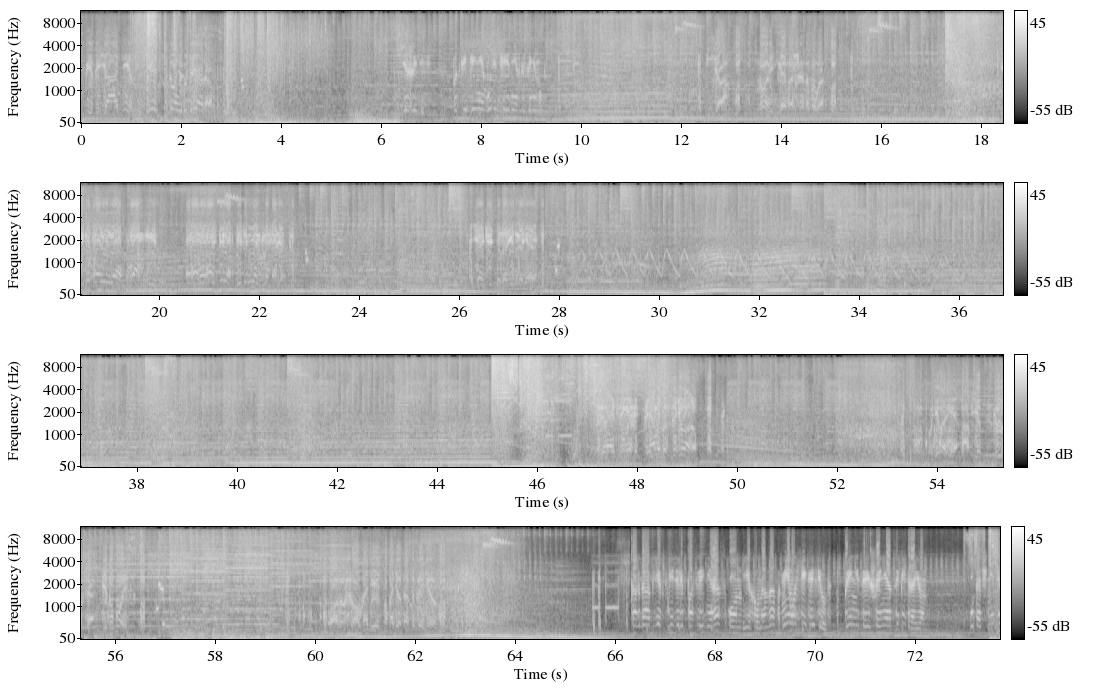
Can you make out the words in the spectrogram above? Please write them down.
разбиты. Я один. Есть кто-нибудь рядом? Держитесь. Подкрепление будет через несколько минут. Объект видели в последний раз, он ехал на запад, мимо Хиклифилд. Принято решение оцепить район. Уточните,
